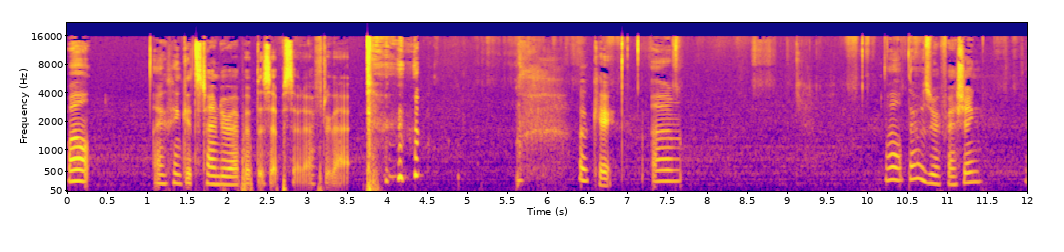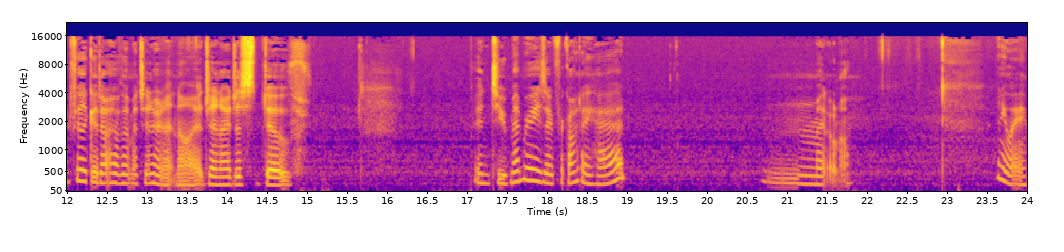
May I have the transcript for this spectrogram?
well, I think it's time to wrap up this episode after that. Okay. Um. Well, that was refreshing. I feel like I don't have that much internet knowledge, and I just dove into memories I forgot I had. Mm, I don't know. Anyway,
